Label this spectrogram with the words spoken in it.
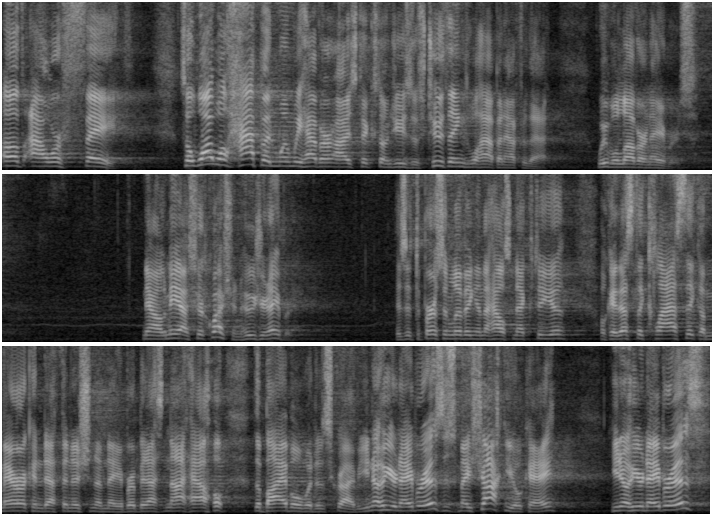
of our faith. So, what will happen when we have our eyes fixed on Jesus? Two things will happen after that. We will love our neighbors. Now, let me ask you a question Who's your neighbor? Is it the person living in the house next to you? Okay, that's the classic American definition of neighbor, but that's not how the Bible would describe it. You know who your neighbor is? This may shock you, okay? You know who your neighbor is?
